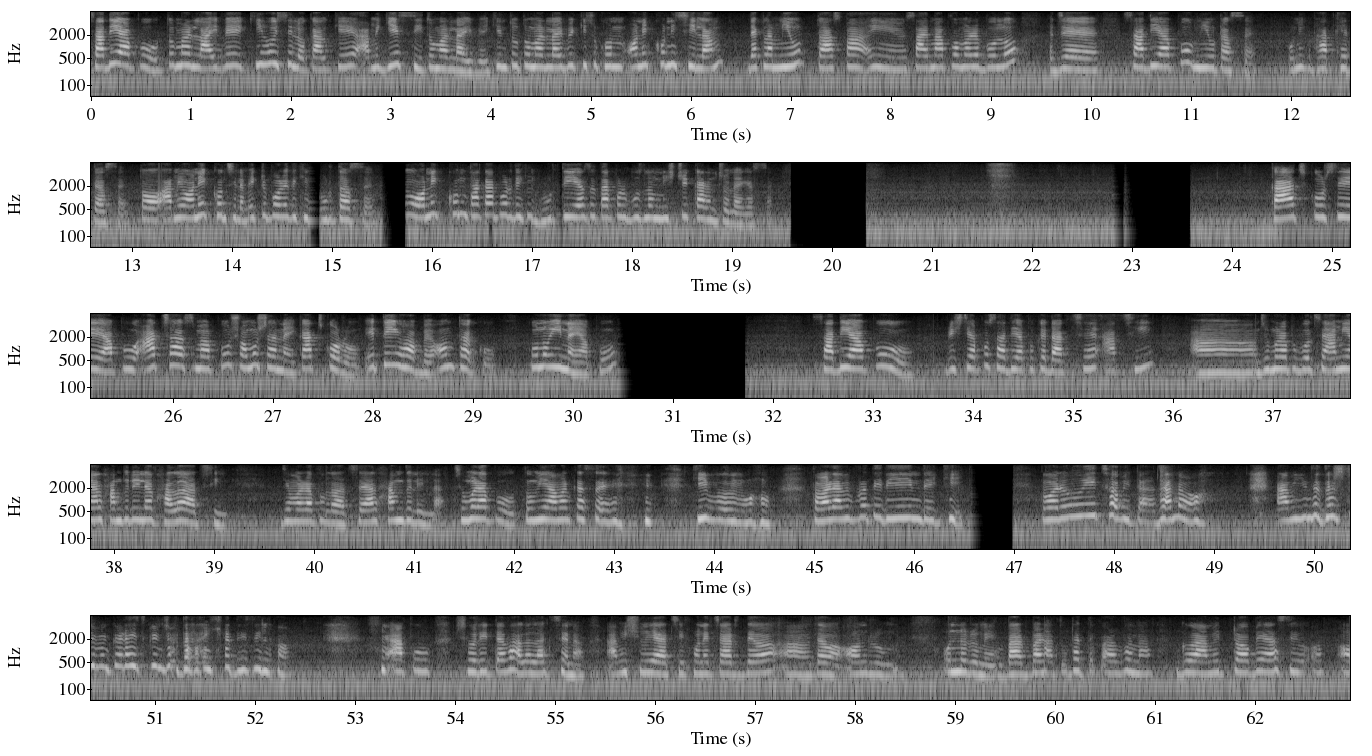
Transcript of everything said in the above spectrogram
সাদি আপু, তোমার লাইভে কি হয়েছিল কালকে? আমি গেছি তোমার লাইভে কিন্তু তোমার লাইভে কিছুক্ষণ, অনেকক্ষণই ছিলাম। দেখলাম মিউট তো আসমা সাইমা আপু আমারে বলল যে সাদি আপু মিউট আছে। উনি ভাত খেতে আছে। তো আমি অনেকক্ষণ ছিলাম, একটু পরে দেখি ঘুরতে আছে। তো অনেকক্ষণ থাকার পর দেখি ঘুরতেই আছে, তারপর বুঝলাম নিশ্চয়ই কারেন্ট চলে গেছে। কাজ করছে আপু। আচ্ছা আসমা আপু, সমস্যা নাই, কাজ করো। এতেই হবে, অন থাকো। কোনো ই নাই আপু সাদি আপু বৃষ্টি আপু সাদি আপুকে ডাকছে আছি ঝুমুর আপু বলছে আমি আলহামদুলিল্লাহ ভালো আছি ঝুমুর আপু আছে আলহামদুলিল্লাহ ঝুমুর আপু তুমি আমার কাছে কি বলব তোমার আমি প্রতিদিন দেখি তোমার ওই ছবিটা জানো আমি কিন্তু দুষ্টুমি করে স্ক্রিনশটটা রাইখা দিয়েছিলাম আপু, শরীরটা ভালো লাগছে না। আমি শুয়ে আছি, ফোনে চার্জ দেওয়া দেওয়া অন রুম অন্য রুমে বারবার হাত উঠাতে পারব না। গো, আমি টবে আছি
